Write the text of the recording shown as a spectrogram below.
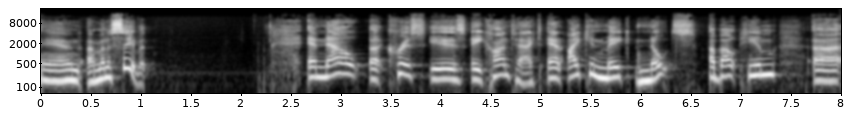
and I'm gonna save it. And now uh, Chris is a contact, and I can make notes about him, uh,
